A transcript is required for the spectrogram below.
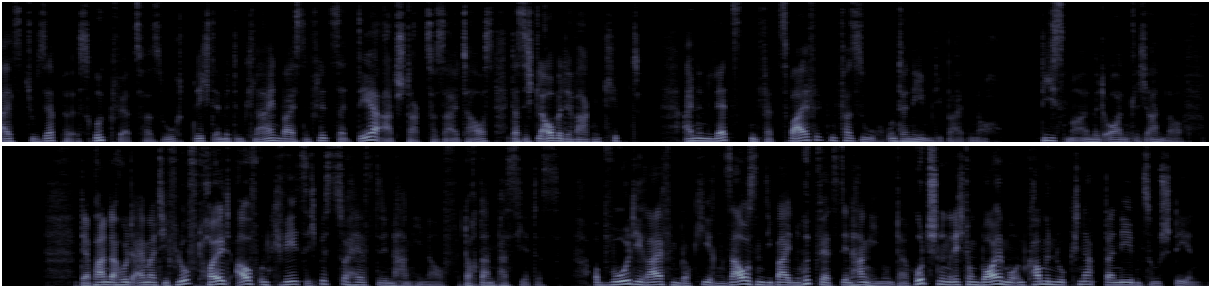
Als Giuseppe es rückwärts versucht, bricht er mit dem kleinen weißen Flitzer derart stark zur Seite aus, dass ich glaube, der Wagen kippt. Einen letzten verzweifelten Versuch unternehmen die beiden noch. Diesmal mit ordentlich Anlauf. Der Panda holt einmal tief Luft, heult auf und quält sich bis zur Hälfte den Hang hinauf. Doch dann passiert es. Obwohl die Reifen blockieren, sausen die beiden rückwärts den Hang hinunter, rutschen in Richtung Bäume und kommen nur knapp daneben zum Stehen.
